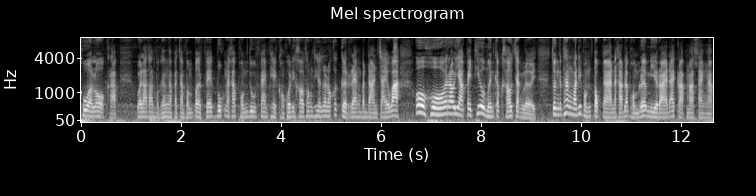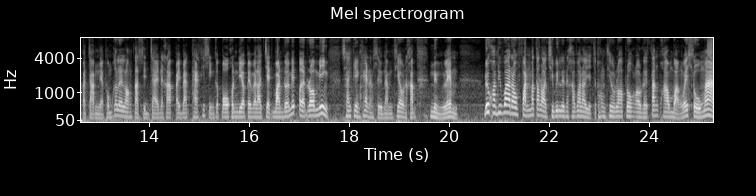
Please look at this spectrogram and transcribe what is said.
ทั่วโลกครับ เวลาตอนผมทำงานประจำผมเปิด Facebook นะครับ ผมดูแฟนเพจของคนที่เขาท่องเที่ยวแล้วเราก็เกิดแรงบันดาลใจว่า โอ้โห เราอยากไปเที่ยวเหมือนกับเขาจังเลย จนกระทั่งวันที่ผมตกงานนะครับ แล้วผมเริ่มมีรายได้กลับมาแซงงานประจำเนี่ย ผมก็เลยลองตัดสินใจนะครับ ไปแบ็คแพคที่สิงคโปร์คนเดียวเป็นเวลา 7 วัน โดยไม่เปิดโรมมิ่งใช้เพียงแค่หนังสือนำเที่ยวนะครับหนึ่งเล่ม ด้วยความที่ว่าเราฝันมาตลอดชีวิตเลยนะครับว่าเราอยากจะท่องเที่ยวรอบโลกเราเลยตั้งความหวังไว้สูงมาก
